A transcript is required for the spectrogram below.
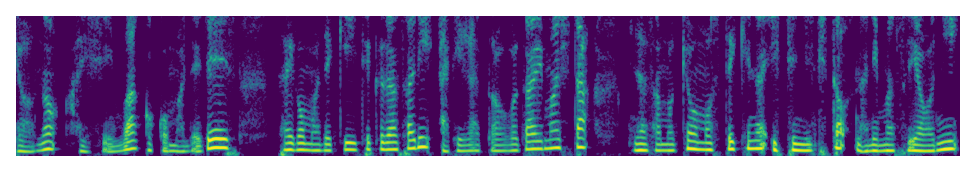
今日の配信はここまでです。最後まで聞いてくださりありがとうございました。皆様今日も素敵な一日となりますように。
